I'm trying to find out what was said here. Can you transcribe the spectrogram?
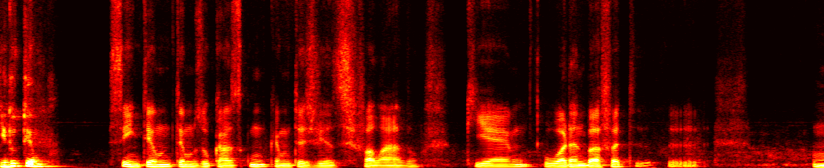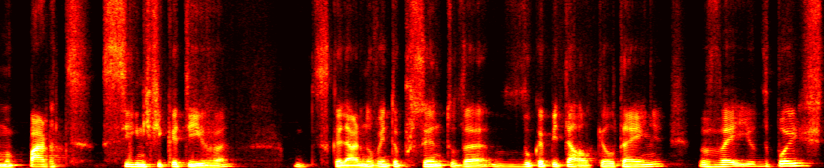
e do tempo. Sim, tem, temos o caso que é muitas vezes falado, que é o Warren Buffett, eh, uma parte significativa se calhar 90% da, do capital que ele tem veio depois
